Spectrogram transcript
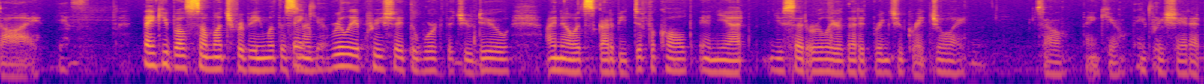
die. Yes. Thank you both so much for being with us, Thank and I you. really appreciate the work that you do. I know it's got to be difficult, and yet you said earlier that it brings you great joy. So thank you. we Thank you. appreciate it.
